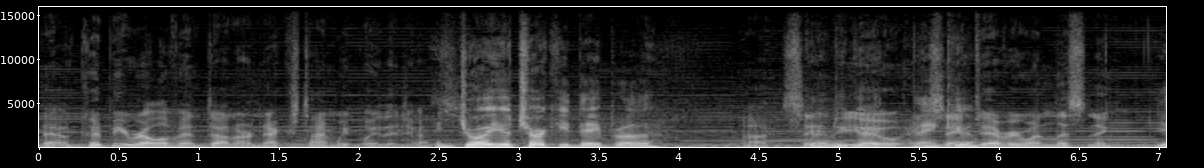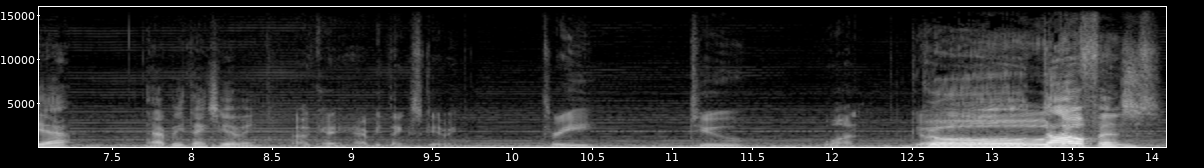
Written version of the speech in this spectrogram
Yeah, it could be relevant on our next time we play the Jets. Enjoy your Turkey Day, brother. Uh, same to be good. you, and Thank same you. to everyone listening. Yeah. Happy Thanksgiving. Okay, happy Thanksgiving. Three, two, one. Go Dolphins! The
